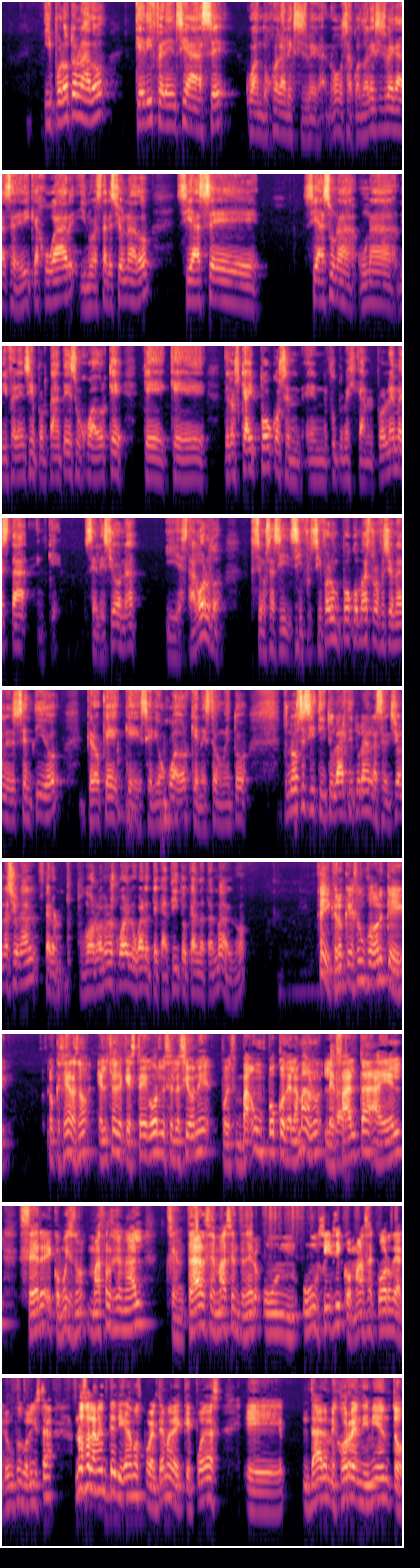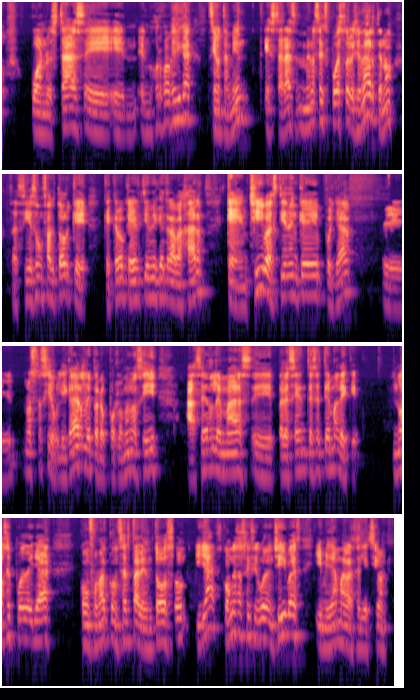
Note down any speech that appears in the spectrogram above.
Y por otro lado, ¿qué diferencia hace cuando juega Alexis Vega? ¿no? O sea, cuando Alexis Vega se dedica a jugar y no está lesionado, sí hace, sí hace una, una diferencia importante. Es un jugador que, que, que de los que hay pocos en, en el fútbol mexicano. El problema está en que se lesiona y está gordo o sea, si, si, si, fuera un poco más profesional en ese sentido, creo que, que, sería un jugador que en este momento, pues no sé si titular, titular en la selección nacional, pero por lo menos jugar en lugar de Tecatito que anda tan mal, ¿no? Sí, creo que es un jugador que, lo que señalas, ¿no? El hecho de que esté gordo y se lesione, pues va un poco de la mano, ¿no? Le claro. falta a él ser, eh, como dices, ¿no? Más profesional, centrarse más en tener un, un, físico más acorde al de un futbolista, no solamente, digamos, por el tema de que puedas eh, dar mejor rendimiento cuando estás eh, en, en, mejor forma física, sino también estarás menos expuesto a lesionarte, ¿no? O es un factor que, que creo que él tiene que trabajar, que en Chivas tienen que, pues ya, eh, no sé si obligarle, pero por lo menos sí hacerle más eh, presente ese tema de que no se puede ya conformar con ser talentoso y ya, con eso soy figura en Chivas y me llama a la selección.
